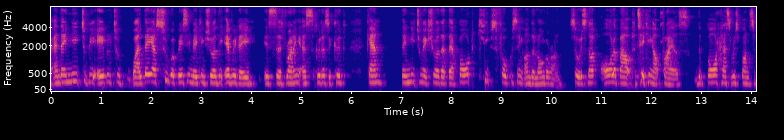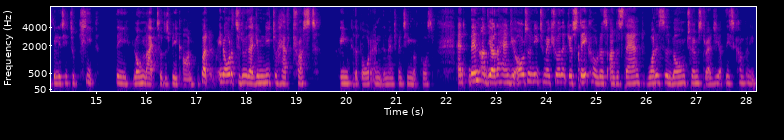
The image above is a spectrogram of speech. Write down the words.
And they need to be able to, while they are super busy making sure the everyday is running as good as it could can, they need to make sure that their board keeps focusing on the longer run. So it's not all about taking out fires. The board has a responsibility to keep the long light, so to speak, on. But in order to do that, you need to have trust between the board and the management team, of course. And then on the other hand, you also need to make sure that your stakeholders understand what is the long-term strategy of this company.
